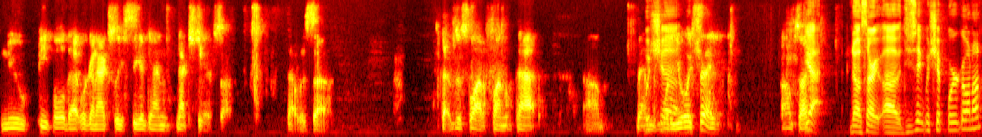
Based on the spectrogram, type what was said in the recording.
new people that we're going to actually see again next year. So that was uh, that was just a lot of fun with that. Um, which, what uh, do you always say? Oh, I'm sorry. Yeah. No, sorry. Uh, did you say what ship we are going on?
